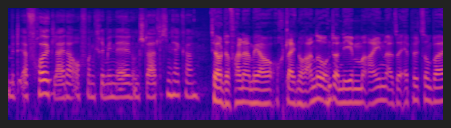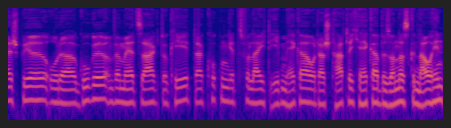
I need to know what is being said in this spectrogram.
mit Erfolg leider auch von kriminellen und staatlichen Hackern. Ja, und da fallen einem ja auch gleich noch andere Unternehmen ein, also Apple zum Beispiel oder Google. Und wenn man jetzt sagt, okay, da gucken jetzt vielleicht eben Hacker oder staatliche Hacker besonders genau hin,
